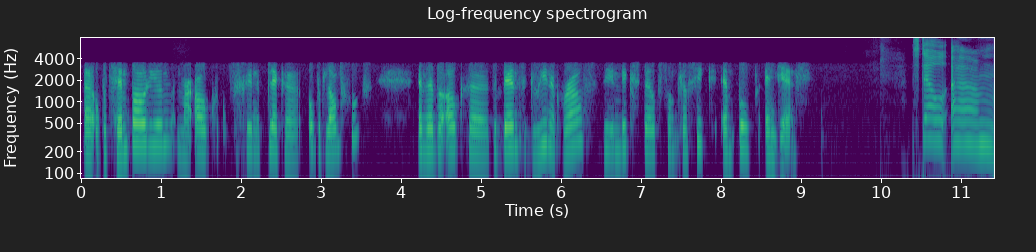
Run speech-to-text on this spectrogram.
uh, op het Zempodium, maar ook op verschillende plekken op het landgoed. En we hebben ook uh, de band Greener Grass, die een mix speelt van klassiek en pop en jazz. Stel um, uh,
